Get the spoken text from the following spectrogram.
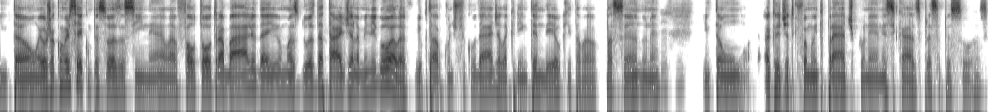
Então, eu já conversei com pessoas assim, né? Ela faltou ao trabalho, daí umas duas da tarde ela me ligou, ela viu que estava com dificuldade, ela queria entender o que estava passando, né? Uhum. Então, acredito que foi muito prático, né, nesse caso, para essa pessoa. Assim.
